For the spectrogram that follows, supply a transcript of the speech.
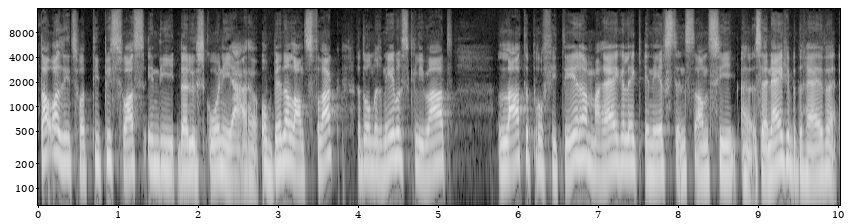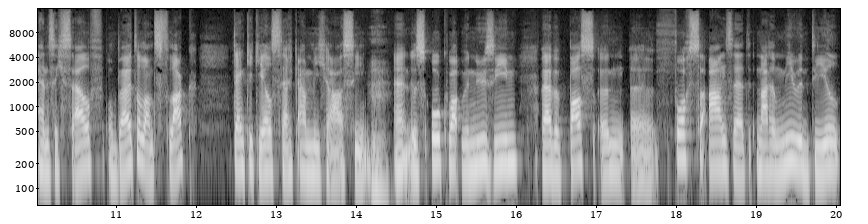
Dat was iets wat typisch was in die Berlusconi-jaren. Op binnenlands vlak het ondernemersklimaat laten profiteren, maar eigenlijk in eerste instantie uh, zijn eigen bedrijven en zichzelf op buitenlands vlak denk ik heel sterk aan migratie. Mm. Dus ook wat we nu zien, we hebben pas een uh, forse aanzet naar een nieuwe deal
